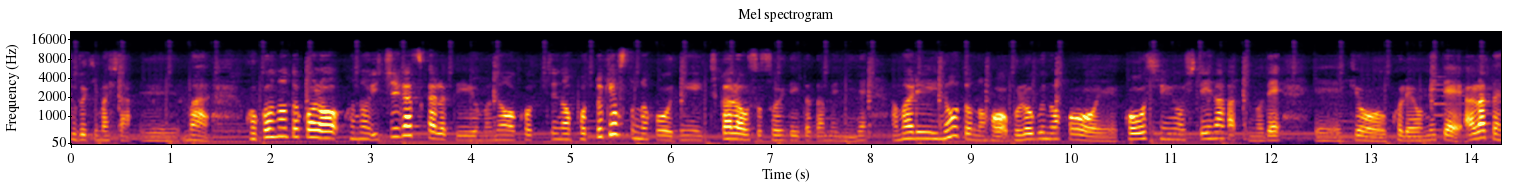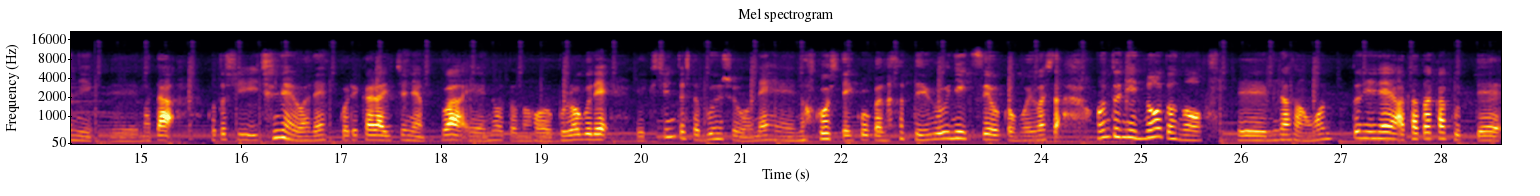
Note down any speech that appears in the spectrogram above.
届きました。えー、まあここのところこの1月からというものをこっちのポッドキャストの方に力を注いでいたためにねあまりノートの方ブログの方へ更新をしていなかったので、えー、今日これを見て新たに、えー、また今年1年はねこれから1年は、えー、ノートの方ブログで、えー、きちんとした文章をね、えー、残していこうかなっていうふうに強く思いました。本当にノートの、え皆さん本当にね温かくて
